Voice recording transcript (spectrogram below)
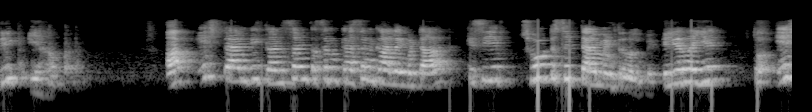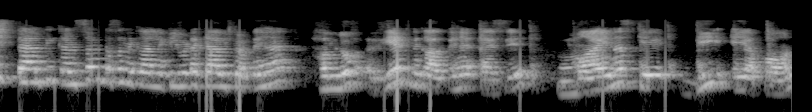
ठीक? यहाँ पर। आप इस टाइम की कंसंट्रेशन कैसे निकालेंगे बेटा? किसी एक छोटे से टाइम इंटरवल पे। क्लियर है ये? तो इस टाइम की कंसंट्रेशन निकालने के लिए बेटा क्या यूज़ करते हैं? हम लोग रेट निकालते हैं ऐसे माइनस के d a upon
